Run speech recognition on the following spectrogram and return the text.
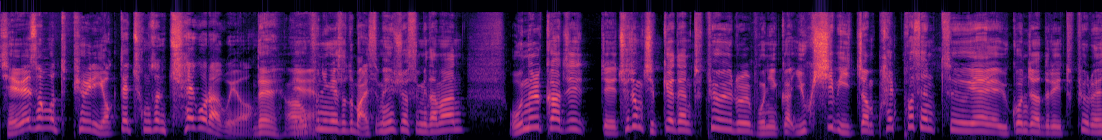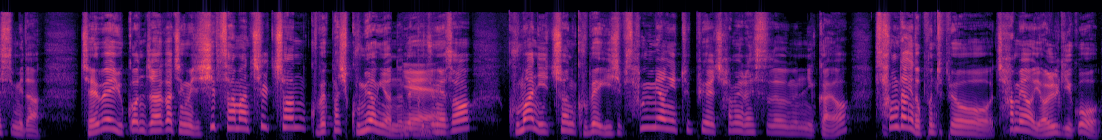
재외선거 투표율이 역대 총선 최고라고요. 네, 어, 예. 오프닝에서도 말씀해 주셨습니다만 오늘까지 최종 집계된 투표율을 보니까 62.8%의 유권자들이 투표를 했습니다. 제외 유권자가 지금 이제 14만 7,989명이었는데 예. 그 중에서 9만 2,923명이 투표에 참여를 했으니까요. 상당히 높은 투표 참여 열기고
